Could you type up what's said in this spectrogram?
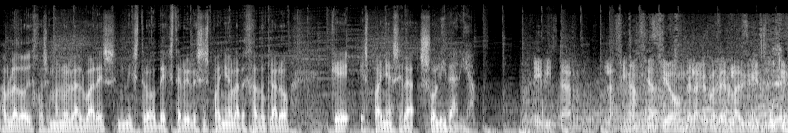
ha hablado hoy José Manuel Álvarez, ministro de Exteriores español, ha dejado claro que España será solidaria evitar la financiación de la guerra de Vladimir Putin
